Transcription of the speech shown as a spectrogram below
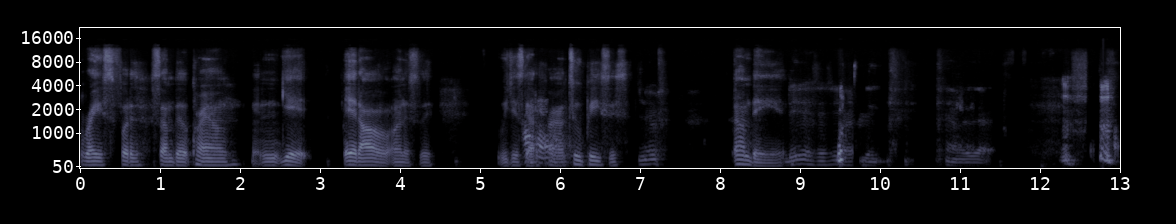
race for the Sun Belt crown and yet at all. Honestly, we just gotta have- find two pieces. No, I'm dead. this is yeah, kind of that.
